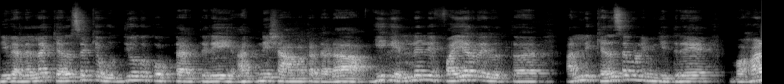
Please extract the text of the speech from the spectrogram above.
ನೀವೆಲ್ಲೆಲ್ಲ ಕೆಲಸಕ್ಕೆ ಉದ್ಯೋಗಕ್ಕೆ ಹೋಗ್ತಾ ಇರ್ತೀರಿ, ಅಗ್ನಿಶಾಮಕ ದಡ, ಈಗ ಎಲ್ಲೆಲ್ಲಿ ಫೈರ್ ಇರುತ್ತೆ, ಅಲ್ಲಿ ಕೆಲಸಗಳು ನಿಮಗಿದ್ರೆ ಬಹಳ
